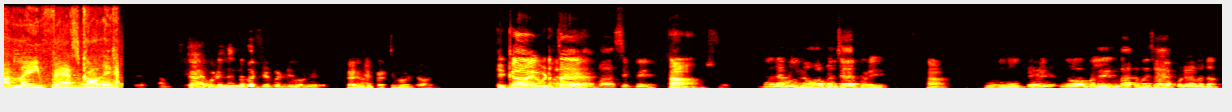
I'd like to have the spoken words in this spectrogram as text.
my lane fast, call it. ഇക്ക ഇവിടുത്തെ ആ നമ്മൾ നോർമൽ ചായപ്പൊടി. നിങ്ങൾക്ക് നോർമലി ഉണ്ടാക്കുന്ന ചായപ്പൊടിയാണ് ഇതാണ്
